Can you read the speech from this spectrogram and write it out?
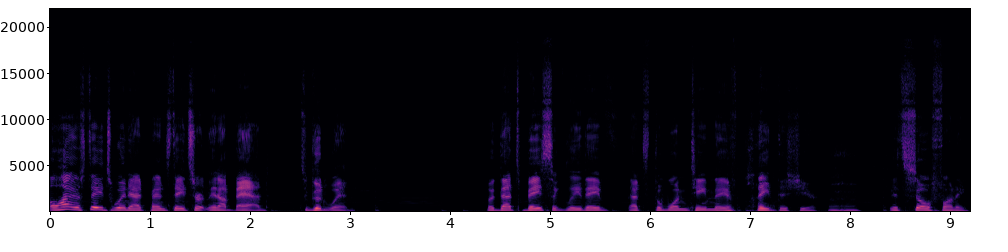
Ohio State's win at Penn State certainly not bad. It's a good win. But that's basically they've that's the one team they have played this year. Mm-hmm. It's so funny.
